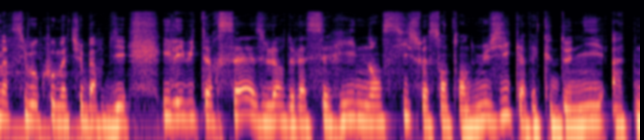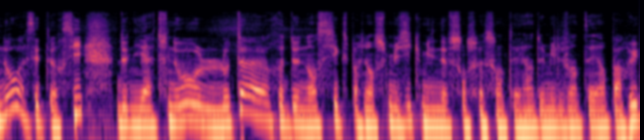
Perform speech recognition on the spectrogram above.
Merci beaucoup Mathieu Barbier. Il est 8h16, l'heure de la série Nancy 60 ans de musique avec Denis Attenot à cette heure-ci. Denis Attenot, l'auteur de Nancy Expérience Musique 1961-2021 paru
